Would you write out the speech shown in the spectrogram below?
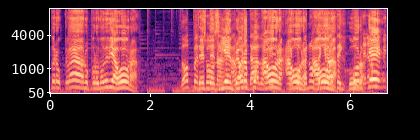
pero claro, pero no desde ahora. Dos personas Desde siempre, ahora, ahora, ahora, no ahora, ¿por qué,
